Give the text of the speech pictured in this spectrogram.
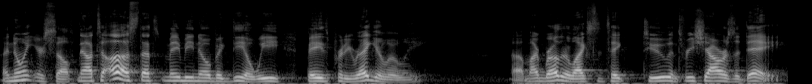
anoint yourself. Now, to us, that's maybe no big deal. We bathe pretty regularly. Uh, my brother likes to take two and three showers a day.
